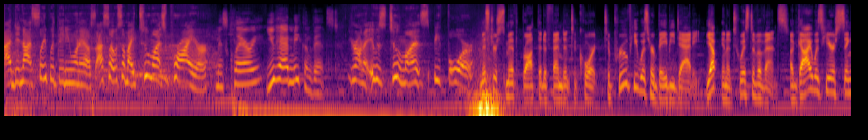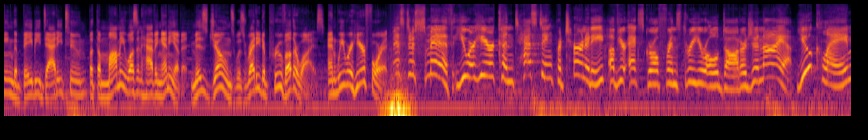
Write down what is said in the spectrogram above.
I did not sleep with anyone else. I slept with somebody two months prior. Miss Clary, you had me convinced. Your Honor, it was two months before. Mr. Smith brought the defendant to court to prove he was her baby daddy. Yep, in a twist of events. A guy was here singing the baby daddy tune, but the mommy wasn't having any of it. Ms. Jones was ready to prove otherwise, and we were here for it. Mr. Smith, you are here contesting paternity of your ex girlfriend's three year old daughter, Janiyah. You claim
